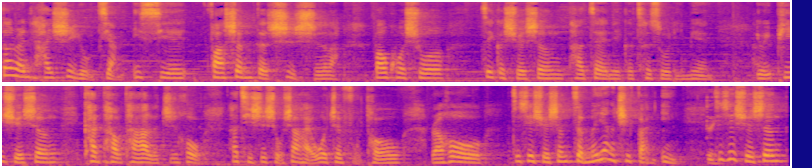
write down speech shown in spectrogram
当然还是有讲一些发生的事实啦，包括说这个学生他在那个厕所里面，有一批学生看到他了之后，他其实手上还握着斧头，然后这些学生怎么样去反应？这些学生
